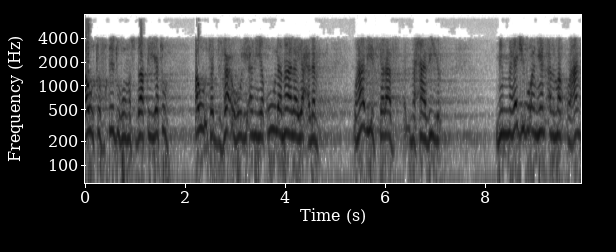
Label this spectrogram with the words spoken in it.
أو تفقده مصداقيته أو تدفعه لأن يقول ما لا يعلم. وهذه الثلاث المحاذير مما يجب أن ينأى المرء عنه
